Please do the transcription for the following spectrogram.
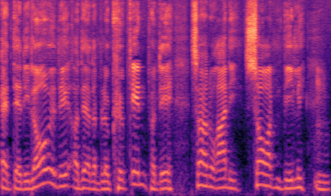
at da de lovede det, og da der blev købt ind på det, så har du ret i, så var den billig. Mm.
